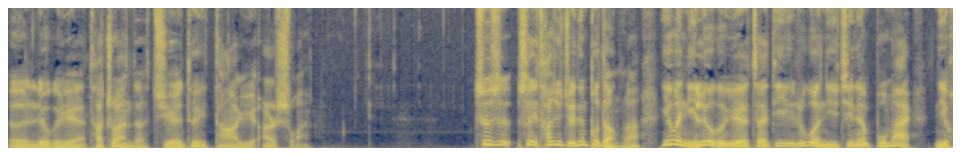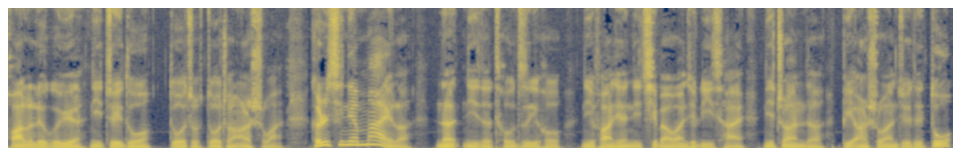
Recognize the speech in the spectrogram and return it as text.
呃六个月，他赚的绝对大于二十万。就是，所以他就决定不等了，因为你六个月在第一，如果你今天不卖，你花了六个月，你最多多赚多赚二十万。可是今天卖了，那你的投资以后，你发现你七百万去理财，你赚的比二十万绝对多。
